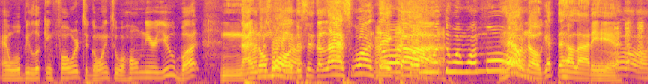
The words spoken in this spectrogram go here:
and we'll be looking forward to going to a home near you. But Not no more. out. This is the last one. Oh, Thank I thought God. we were doing one more. Hell no! Get the hell out of here. Oh.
